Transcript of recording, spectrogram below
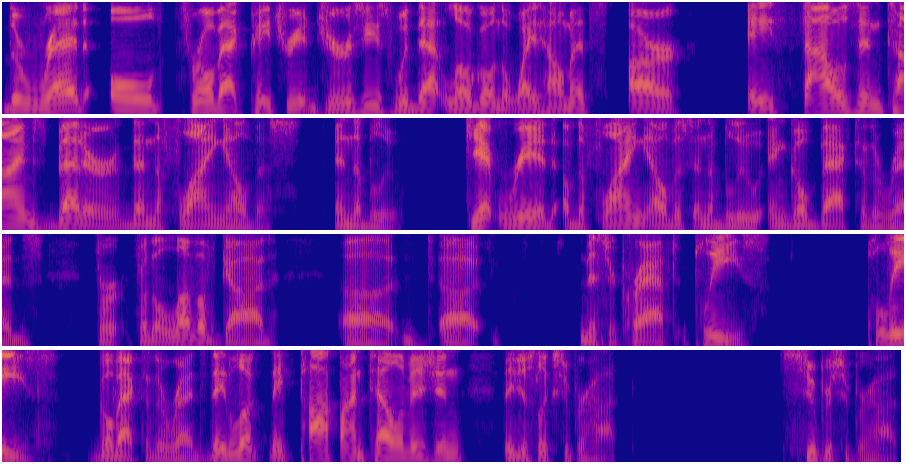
The red old throwback Patriot jerseys with that logo and the white helmets are a thousand times better than the Flying Elvis and the blue. Get rid of the Flying Elvis and the blue and go back to the Reds for for the love of God. Uh, uh, Mr. Kraft, please, please go back to the Reds. They look, they pop on television. They just look super hot. Super, super hot.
